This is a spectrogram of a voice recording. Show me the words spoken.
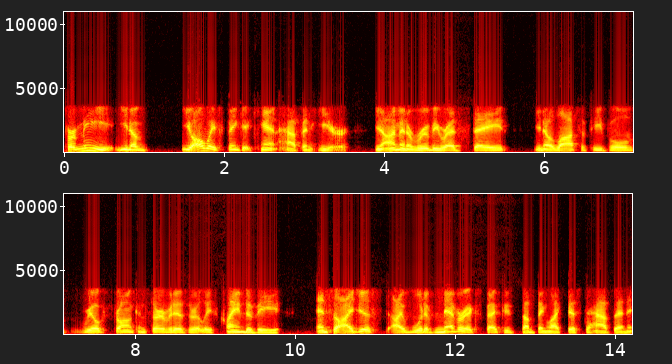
for me, you know, you always think it can't happen here. You know, I'm in a ruby red state you know, lots of people, real strong conservatives, or at least claim to be. And so I just, I would have never expected something like this to happen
